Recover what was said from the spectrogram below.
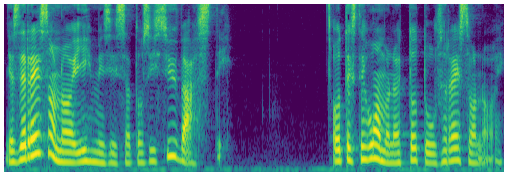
Ja se resonoi ihmisissä tosi syvästi. Oletteko te huomannut, että totuus resonoi?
